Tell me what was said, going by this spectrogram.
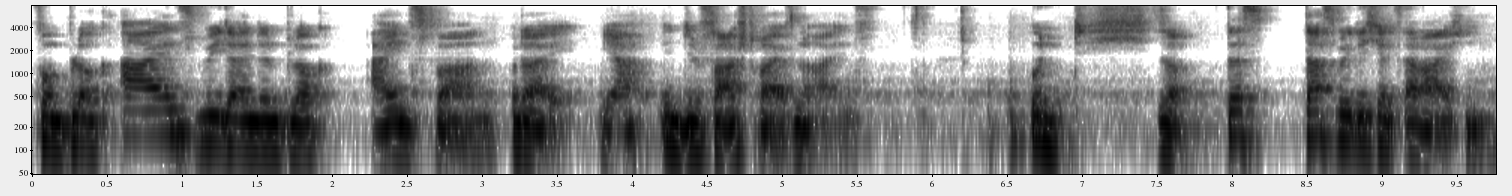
vom Block 1 wieder in den Block 1 fahren. Oder ja, in den Fahrstreifen 1. Und so, das, das will ich jetzt erreichen.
